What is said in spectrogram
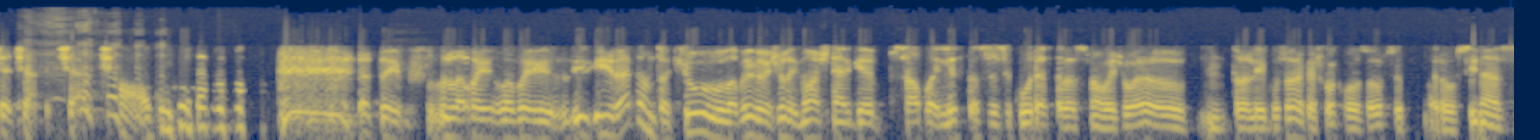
čia, čia, čia, čia. Taip, labai, labai, yra ten tokių labai gražių dainų, aš netgi savo playlistą susikūręs, tavęs nuvažiuoju, troleibusu ar kažko klausausi, ar ausinės,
